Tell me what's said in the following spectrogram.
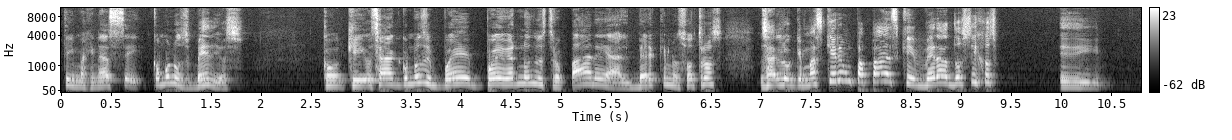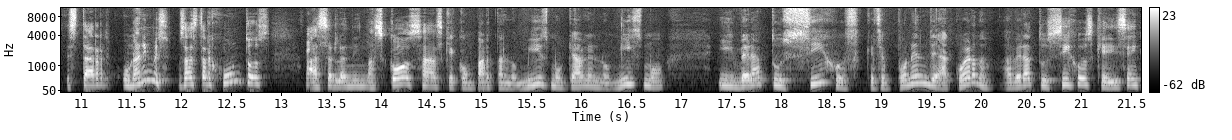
te imaginas, eh, cómo nos ve Dios. que, o sea, cómo se puede, puede vernos nuestro padre al ver que nosotros, o sea, lo que más quiere un papá es que ver a dos hijos estar unánimes, o sea, estar juntos, hacer las mismas cosas, que compartan lo mismo, que hablen lo mismo y ver a tus hijos que se ponen de acuerdo, a ver a tus hijos que dicen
